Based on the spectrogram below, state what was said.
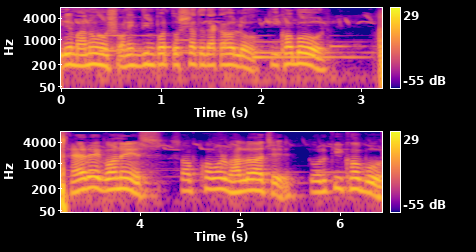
কিরে মানুষ অনেকদিন পর তোর সাথে দেখা হলো। কি খবর? হ্যাঁ রে গণেশ সব খবর ভালো আছে। তোর কি খবর?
